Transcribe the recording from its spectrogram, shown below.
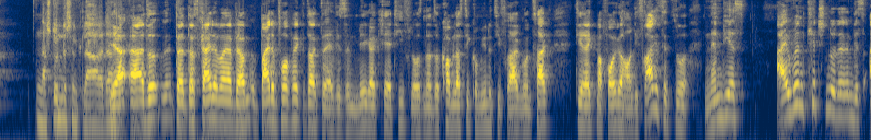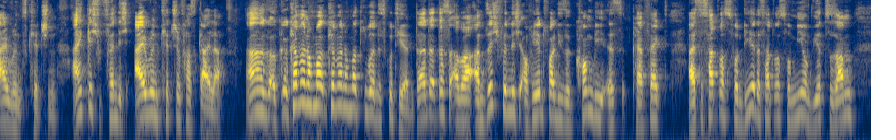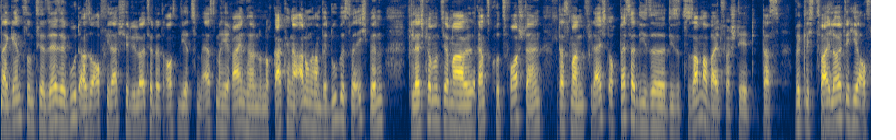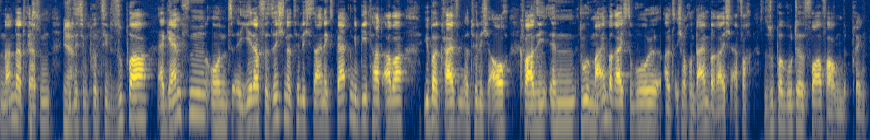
einer Stunde schon klar, oder? Ja, also das Geile war ja, wir haben beide im Vorfeld gesagt, ey, wir sind mega kreativlos und dann so, komm, lass die Community fragen und zack, direkt mal vollgehauen. Die Frage ist jetzt nur, nennen wir es Iron Kitchen oder nennen wir es Irons Kitchen? Eigentlich fände ich Iron Kitchen fast geiler. Ah, können wir noch mal, können wir noch drüber diskutieren. Da, da, das aber an sich finde ich auf jeden Fall diese Kombi ist perfekt. Heißt, es hat was von dir, das hat was von mir und wir zusammen ergänzen uns hier sehr, sehr gut. Also auch vielleicht für die Leute da draußen, die jetzt zum ersten Mal hier reinhören und noch gar keine Ahnung haben, wer du bist, wer ich bin. Vielleicht können wir uns ja mal ganz kurz vorstellen, dass man vielleicht auch besser diese, diese Zusammenarbeit versteht, dass wirklich zwei Leute hier aufeinandertreffen, ja. die sich im Prinzip super ergänzen und jeder für sich natürlich sein Expertengebiet hat, aber übergreifend natürlich auch quasi in du in meinem Bereich sowohl als ich auch in deinem Bereich einfach super gute Vorerfahrungen mitbringen.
